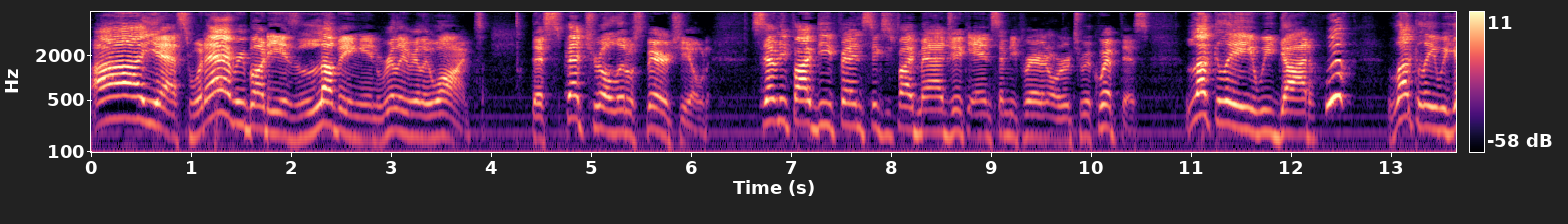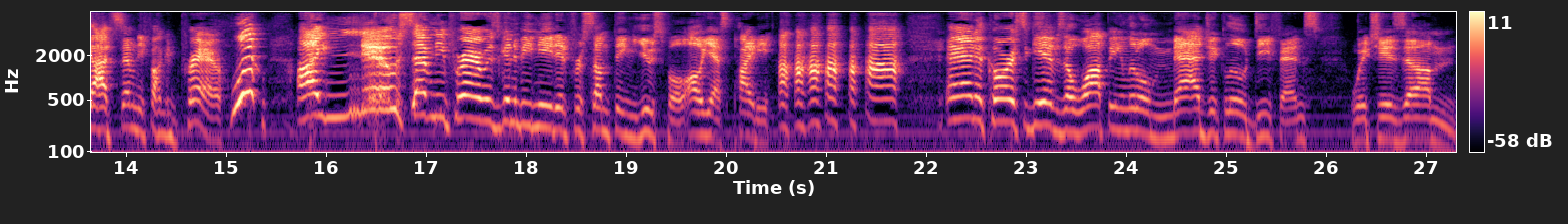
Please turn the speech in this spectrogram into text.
Ah, yes, what everybody is loving and really, really want. The Spectral Little Spirit Shield. 75 defense, 65 magic, and 70 prayer in order to equip this. Luckily, we got, whoo, luckily we got 70 fucking prayer. I knew 70 prayer was going to be needed for something useful. Oh yes, Piety. and of course, it gives a whopping little magic little defense, which is, um,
